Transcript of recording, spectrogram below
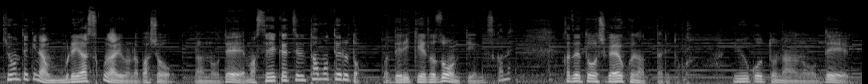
基本的には蒸れやすくなるような場所なので、まあ、清潔に保てると。まあ、デリケートゾーンっていうんですかね。風通しが良くなったりとか、いうことなので、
